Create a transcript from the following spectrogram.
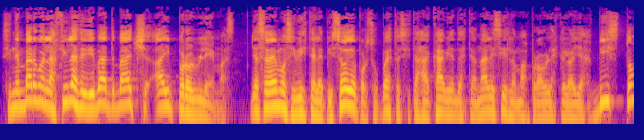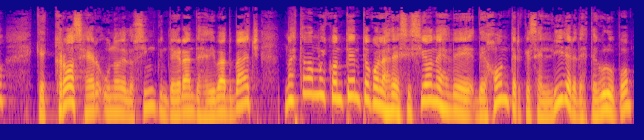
Sin embargo, en las filas de The Bad Batch hay problemas. Ya sabemos si viste el episodio, por supuesto, si estás acá viendo este análisis, lo más probable es que lo hayas visto, que Crosshair, uno de los cinco integrantes de The Bad Batch, no estaba muy contento con las decisiones de, de Hunter, que es el líder de este grupo,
